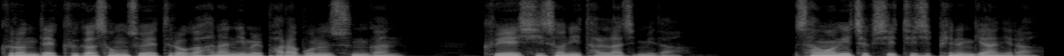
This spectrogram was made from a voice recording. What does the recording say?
그런데 그가 성소에 들어가 하나님을 바라보는 순간 그의 시선이 달라집니다. 상황이 즉시 뒤집히는 게 아니라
